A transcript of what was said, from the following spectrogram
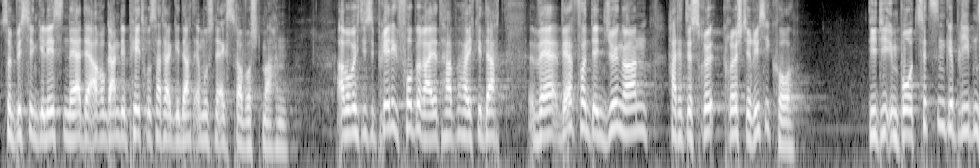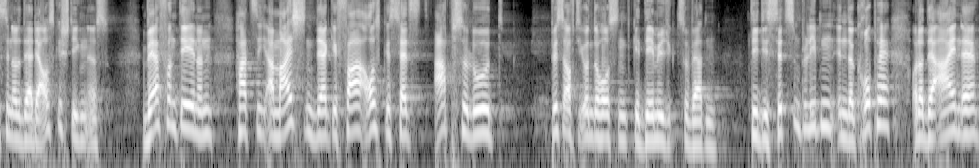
so ein bisschen gelesen. Naja, der arrogante Petrus hat halt gedacht, er muss eine Extrawurst machen. Aber wo ich diese Predigt vorbereitet habe, habe ich gedacht, wer, wer von den Jüngern hatte das größte Risiko? Die, die im Boot sitzen geblieben sind oder der, der ausgestiegen ist? Wer von denen hat sich am meisten der Gefahr ausgesetzt, absolut bis auf die Unterhosen gedemütigt zu werden? Die, die sitzen blieben in der Gruppe oder der eine,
